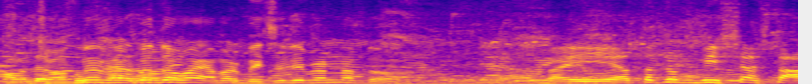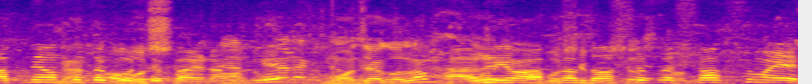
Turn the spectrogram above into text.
আমাদের যত্নে থাকবে তো ভাই আবার বেঁচে দেবেন না তো? ভাই এতটুকু বিশ্বাস তো আপনি অন্তত করতে পারেন আমাকে। মজা করলাম। উনি অবশ্যই দর্শকরা সবসময়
